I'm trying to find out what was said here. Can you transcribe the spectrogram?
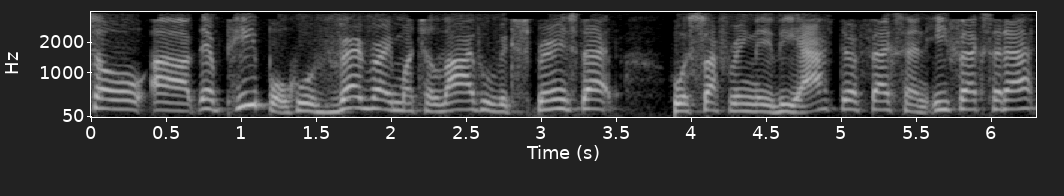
so uh, there are people who are very, very much alive who've experienced that, who are suffering the, the after effects and effects of that.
